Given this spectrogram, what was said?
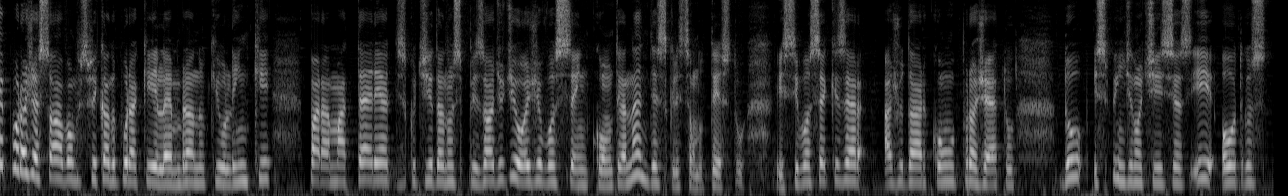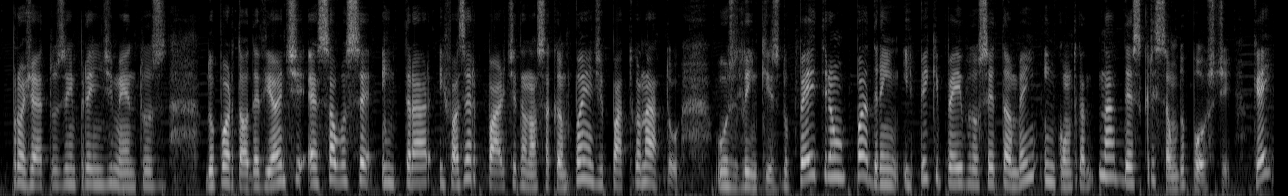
E por hoje é só, vamos ficando por aqui. Lembrando que o link para a matéria discutida no episódio de hoje você encontra na descrição do texto. E se você quiser ajudar com o projeto do Spin de Notícias e outros projetos e empreendimentos do Portal Deviante, é só você entrar e fazer parte da nossa campanha de patronato. Os links do Patreon, Padrim e PicPay você também encontra na descrição do post, ok?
